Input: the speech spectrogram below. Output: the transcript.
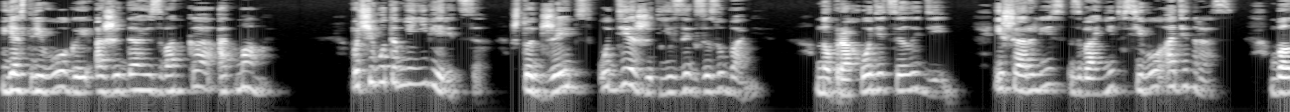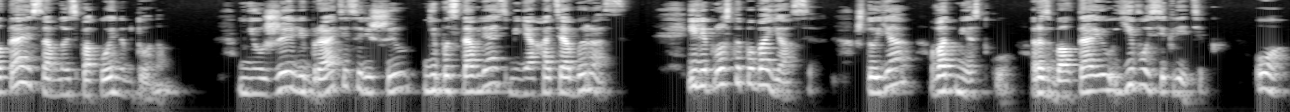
Я с тревогой ожидаю звонка от мамы. Почему-то мне не верится, что Джеймс удержит язык за зубами. Но проходит целый день, и Шарлиз звонит всего один раз болтая со мной спокойным тоном. Неужели братец решил не подставлять меня хотя бы раз? Или просто побоялся, что я в отместку разболтаю его секретик? О,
